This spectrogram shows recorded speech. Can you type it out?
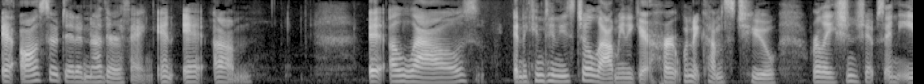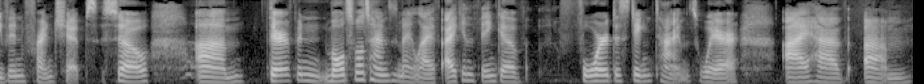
it also did another thing and it um it allows and it continues to allow me to get hurt when it comes to relationships and even friendships. So, um there have been multiple times in my life, I can think of four distinct times where I have um,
